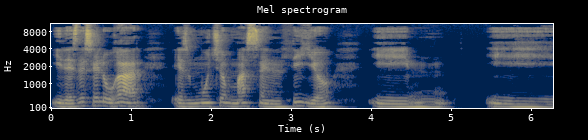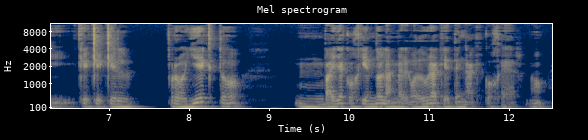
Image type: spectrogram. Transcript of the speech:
Y desde ese lugar es mucho más sencillo y, y que, que el proyecto vaya cogiendo la envergadura que tenga que coger, ¿no?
